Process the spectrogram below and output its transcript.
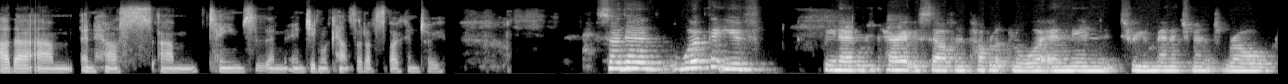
other um, in-house um, teams and, and general counsel that I've spoken to. So the work that you've been able to carry out yourself in public law and then through your management role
